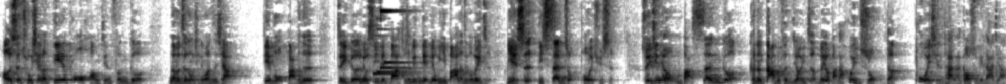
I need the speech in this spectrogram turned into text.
而是出现了跌破黄金分割，那么这种情况之下，跌破百分之这个六十一点八，就是零点六一八的这个位置，也是第三种破位趋势。所以今天我们把三个可能大部分交易者没有把它汇总的。破位形态来告诉给大家，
